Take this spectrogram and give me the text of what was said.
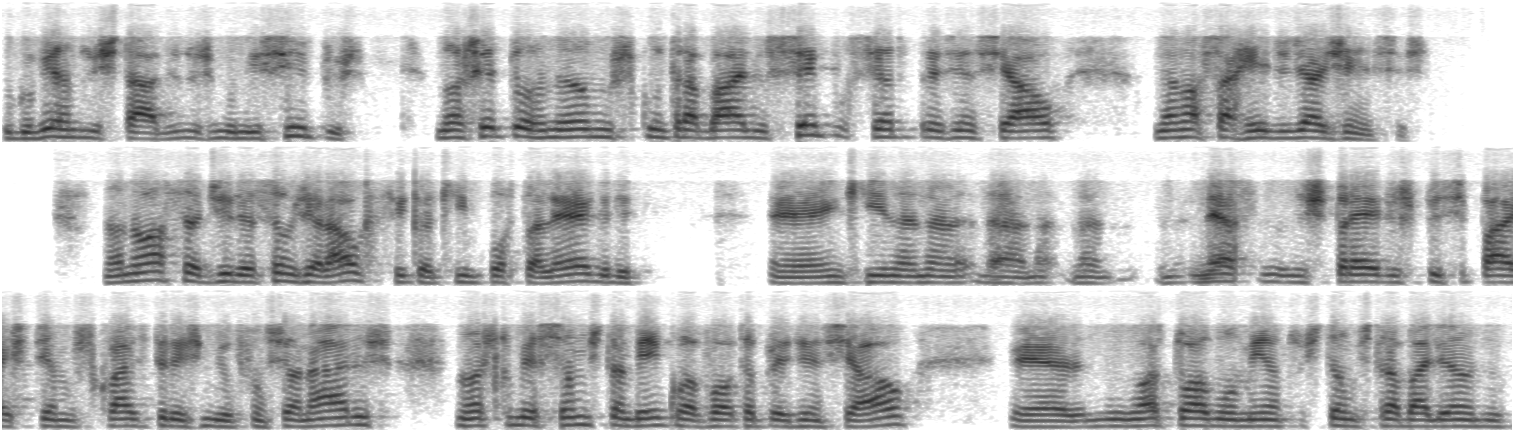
do Governo do Estado e dos municípios, nós retornamos com trabalho 100% presencial na nossa rede de agências. Na nossa direção geral, que fica aqui em Porto Alegre, é, em que na, na, na, nessa, nos prédios principais temos quase 3 mil funcionários. Nós começamos também com a volta presencial. É, no atual momento, estamos trabalhando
